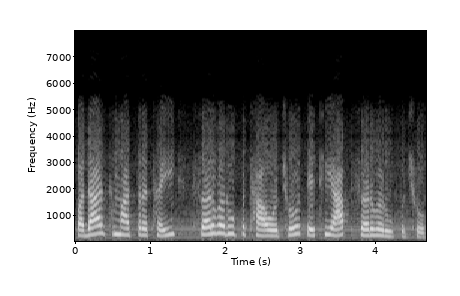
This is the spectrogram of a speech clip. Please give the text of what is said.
પદાર્થ માત્ર થઈ સર્વરૂપ થાઓ છો, તેથી આપ સર્વરૂપ છો.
